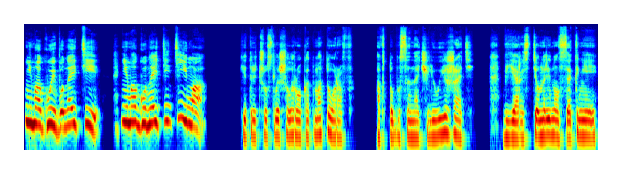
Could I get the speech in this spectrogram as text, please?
«Не могу его найти! Не могу найти Тима!» Китридж услышал рокот моторов. Автобусы начали уезжать. В ярости он ринулся к ней,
